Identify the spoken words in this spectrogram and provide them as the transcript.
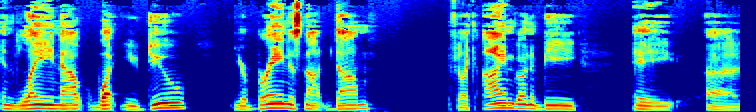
in laying out what you do. Your brain is not dumb. If you're like, I'm going to be a uh,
